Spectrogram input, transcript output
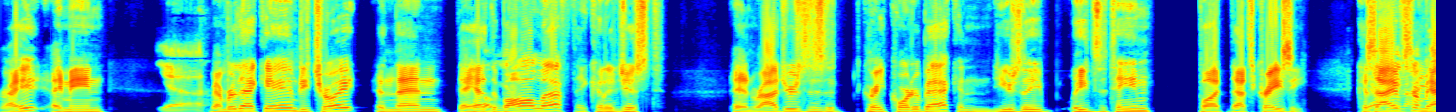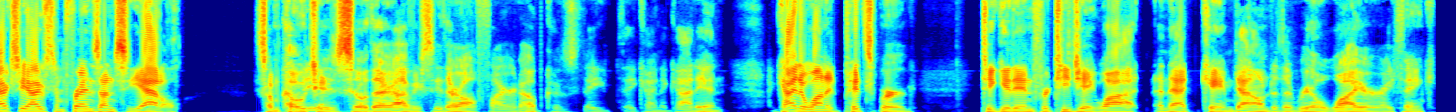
right? I mean, Yeah, remember that game, Detroit, and then they had Oh, the yeah. ball left. They could have just. And Rodgers is a great quarterback and usually leads the team, but that's crazy. Because Yeah, I I have mean, I some think- actually, I have some friends on Seattle, some Oh, coaches, so they're obviously they're all fired up because they they kind of got in. I kind of wanted Pittsburgh to get in for T.J. Watt, and that came down to the real wire. I think.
